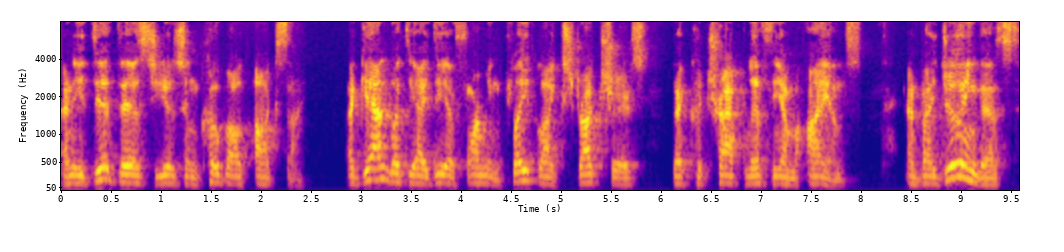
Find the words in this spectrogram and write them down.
and he did this using cobalt oxide. Again, with the idea of forming plate-like structures that could trap lithium ions. And by doing this,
